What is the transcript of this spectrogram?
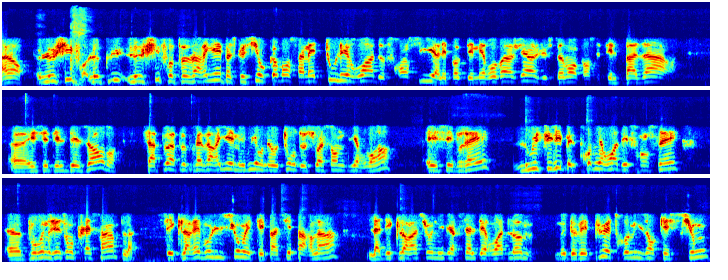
Alors, le chiffre, peut varier parce que si on commence à mettre tous les rois de Francie à l'époque des Mérovingiens, justement, quand c'était le bazar euh, et c'était le désordre, ça peut à peu près varier. Mais oui, on est autour de 70 rois. Et c'est vrai, Louis-Philippe est le premier roi des Français euh, pour une raison très simple, c'est que la Révolution était passée par là, la Déclaration universelle des droits de l'homme ne devait plus être remise en question,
